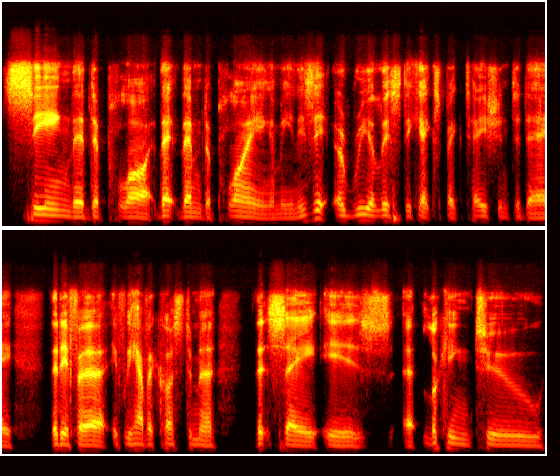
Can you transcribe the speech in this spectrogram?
seeing the deploy that them deploying i mean is it a realistic expectation today that if a if we have a customer that say is uh, looking to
